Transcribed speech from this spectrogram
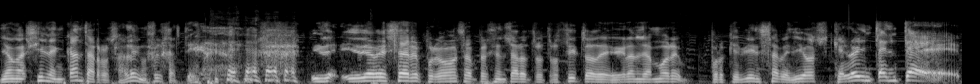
y aún así le encanta Rosalén, fíjate. y, y, debe ser, porque vamos a presentar otro trocito de Grande Amor, porque bien sabe Dios que lo intenté.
